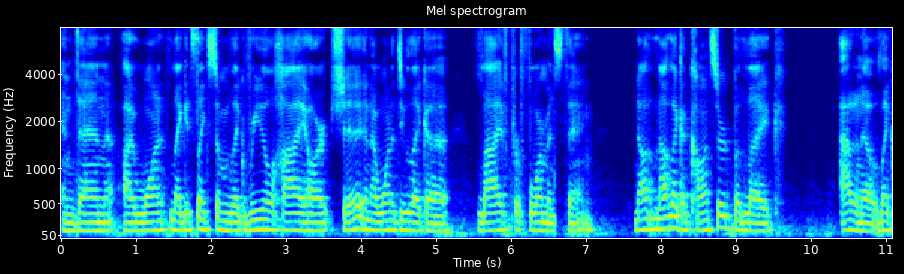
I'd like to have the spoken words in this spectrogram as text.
and then I want like it's like some like real high art shit and I want to do like a live performance thing. Not not like a concert but like I don't know, like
